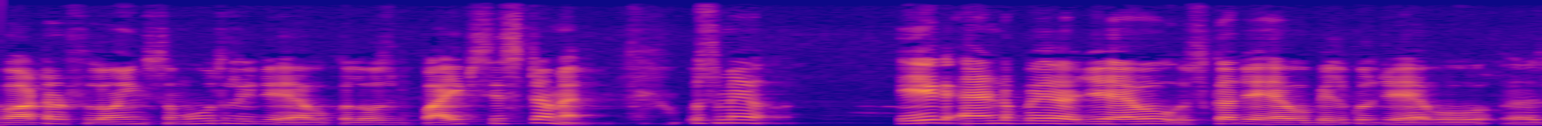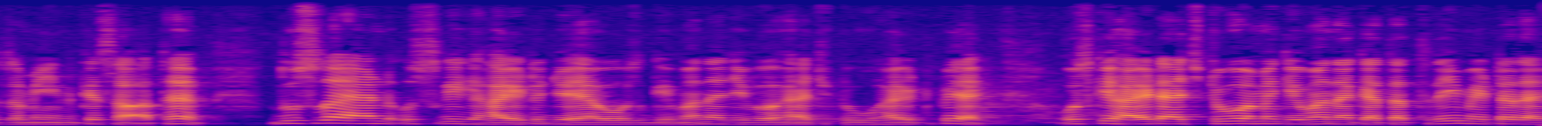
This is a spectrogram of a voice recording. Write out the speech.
वाटर फ्लोइंग स्मूथली जो है वो क्लोज पाइप सिस्टम है। उसमें एक एंड पे जो है वो, उसका जो है वो बिल्कुल जो है वो ज़मीन के साथ है। दूसरा एंड उसकी हाइट जो है वो गिवन है जी, वो एच टू हाइट पे है। उसकी हाइट एच टू हमें गिवन है, कहता है थ्री मीटर है।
